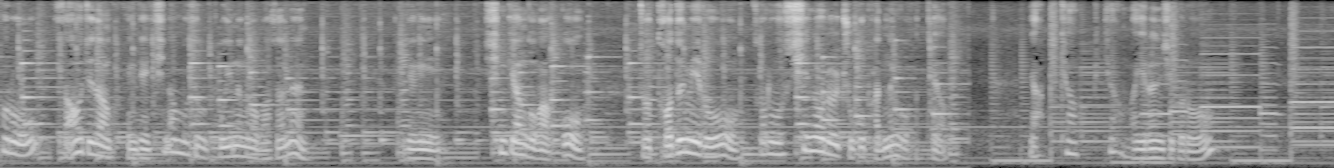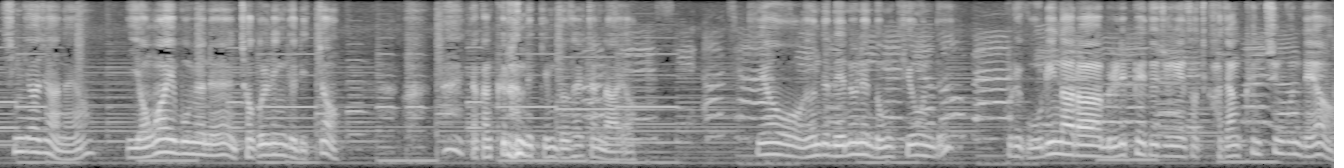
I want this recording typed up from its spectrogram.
서로 싸우지도 않고 굉장히 친한 모습을 보이는 거 봐서는 굉장히 신기한 것 같고 저 더듬이로 서로 신호를 주고 받는 것 같아요. 야 비켜 비켜. 막 이런 식으로. 신기하지 않아요? 이 영화에 보면은 저글링들 있죠? 약간 그런 느낌도 살짝 나요. 귀여워. 근데 내 눈엔 너무 귀여운데? 그리고 우리나라 밀리패드 중에서 가장 큰 친구인데요.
